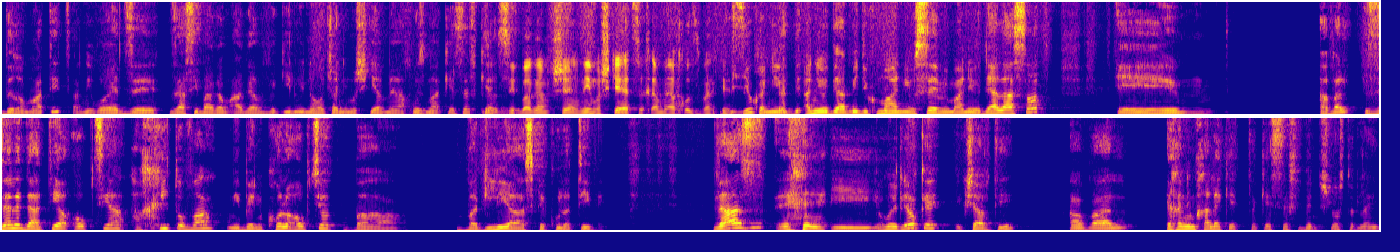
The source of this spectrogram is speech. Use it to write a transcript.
דרמטית. אני רואה את זה, זה הסיבה גם, אגב, וגילוי נאות שאני משקיע 100% מהכסף. זו אני- הסיבה גם שאני משקיע אצלך 100% מהכסף. בדיוק, אני יודע, אני יודע בדיוק מה אני עושה ומה אני יודע לעשות. אה, אבל זה לדעתי האופציה הכי טובה מבין כל האופציות בדלי הספקולטיבי. ואז היא אומרת לי, אוקיי, הקשבתי, אבל איך אני מחלקת את הכסף בין שלושת הדליים?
